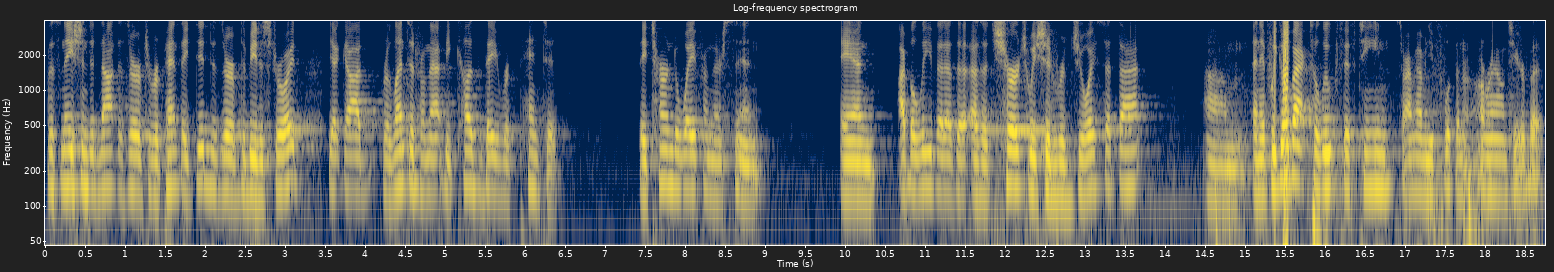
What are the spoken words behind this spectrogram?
This nation did not deserve to repent. They did deserve to be destroyed, yet God relented from that because they repented. They turned away from their sin. And I believe that as a, as a church, we should rejoice at that. Um, and if we go back to Luke 15, sorry, I'm having you flipping around here, but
